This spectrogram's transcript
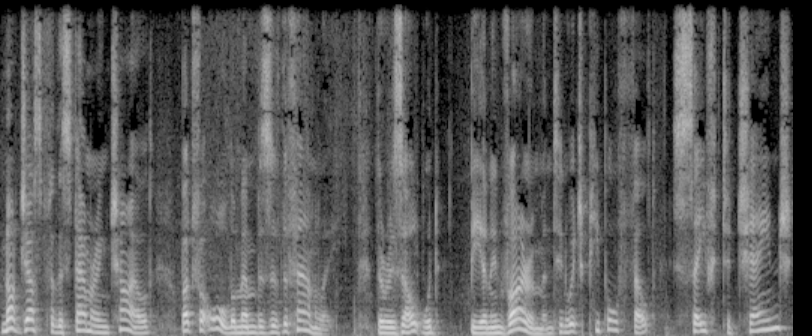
not just for the stammering child, but for all the members of the family. The result would be an environment in which people felt safe to change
